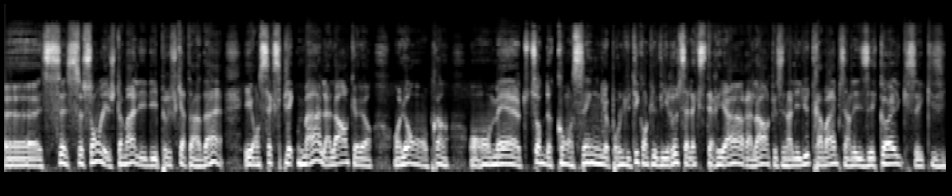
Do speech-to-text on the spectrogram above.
euh, ce sont les, justement les, purificateurs d'air. Et on s'explique mal alors que là, on, là, on prend, on, met toutes sortes de consignes pour lutter contre le virus à l'extérieur, alors que c'est dans les lieux de travail, puis c'est dans les écoles, qui c'est qui,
